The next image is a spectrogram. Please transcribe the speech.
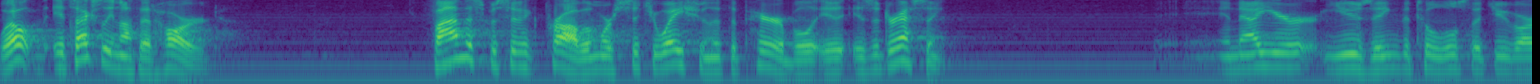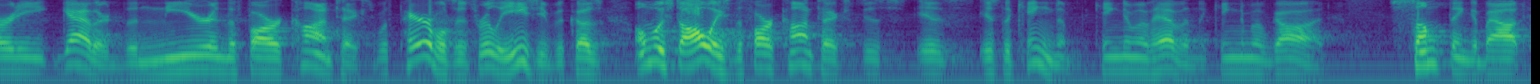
Well, it's actually not that hard. Find the specific problem or situation that the parable is addressing. And now you're using the tools that you've already gathered, the near and the far context. With parables, it's really easy because almost always the far context is, is, is the kingdom, the kingdom of heaven, the kingdom of God. Something about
